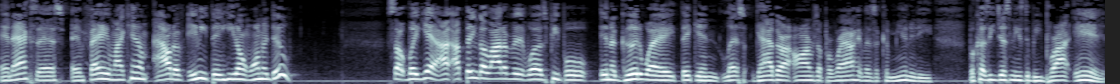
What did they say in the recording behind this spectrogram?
and access and fame like him out of anything he don't want to do. So, but yeah, I, I, think a lot of it was people in a good way thinking, let's gather our arms up around him as a community because he just needs to be brought in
